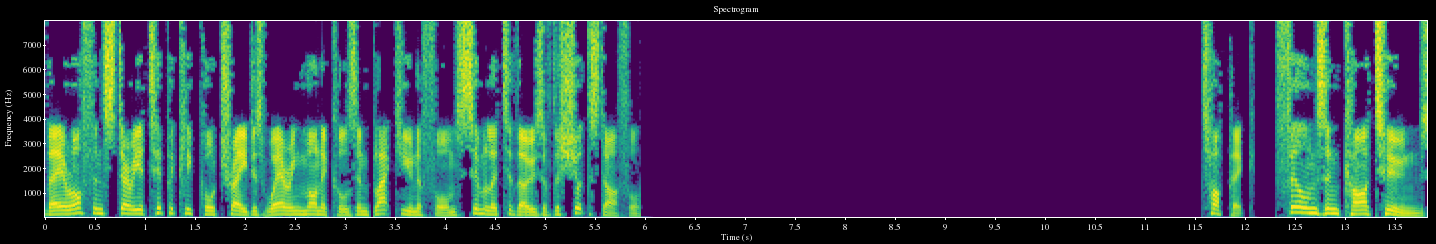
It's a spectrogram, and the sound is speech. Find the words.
They are often stereotypically portrayed as wearing monocles and black uniforms similar to those of the Schutzstaffel. Topic: Films and cartoons.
